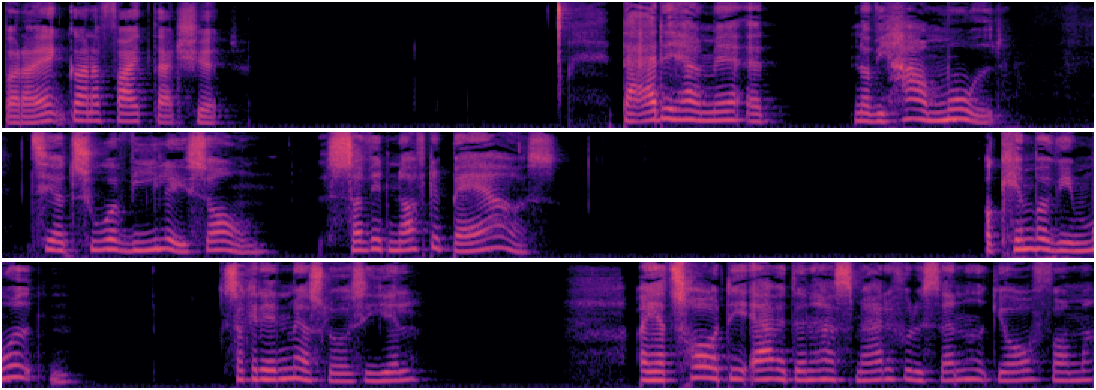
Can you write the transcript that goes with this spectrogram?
But I ain't gonna fight that shit. Der er det her med, at når vi har modet til at ture hvile i sorgen, så vil den ofte bære os. Og kæmper vi imod den, så kan det ende med at slå os ihjel. Og jeg tror, det er, hvad den her smertefulde sandhed gjorde for mig.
